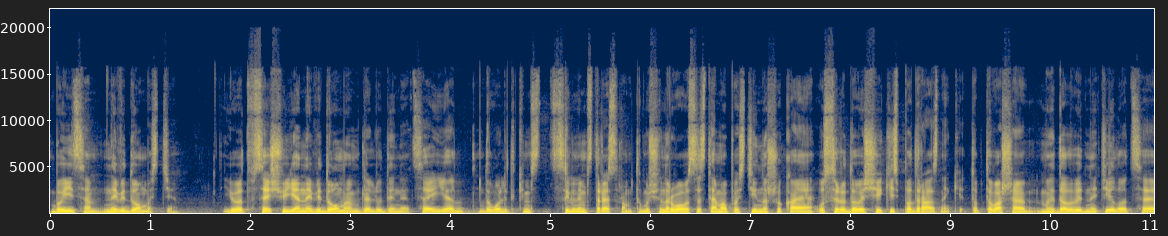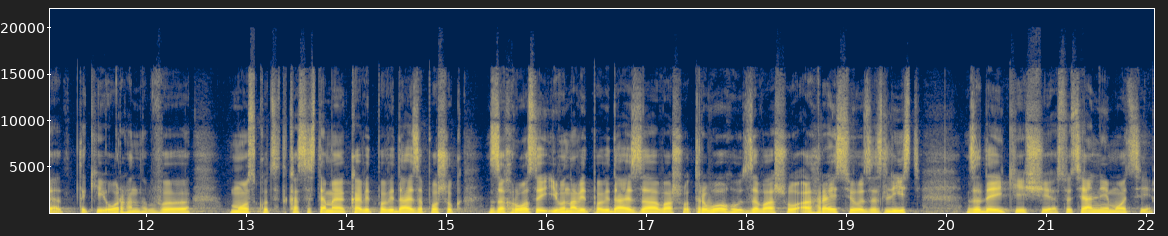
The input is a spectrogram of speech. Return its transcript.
боїться невідомості. І от все, що є невідомим для людини, це є доволі таким сильним стресором, тому що нервова система постійно шукає у середовищі якісь подразники. Тобто, ваше мигдаловидне тіло це такий орган в мозку, це така система, яка відповідає за пошук загрози, і вона відповідає за вашу тривогу, за вашу агресію, за злість, за деякі ще соціальні емоції.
